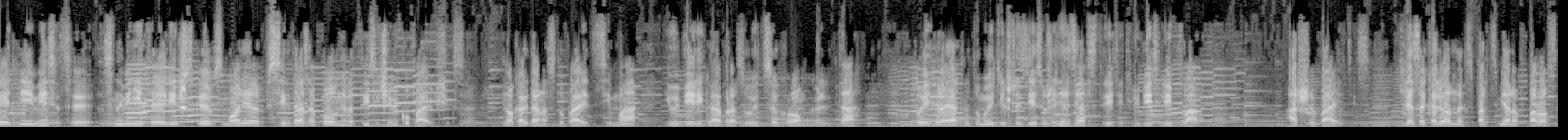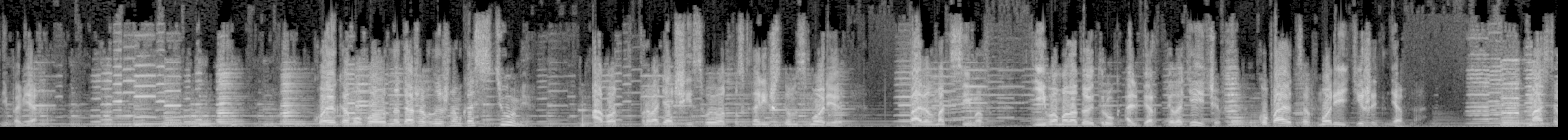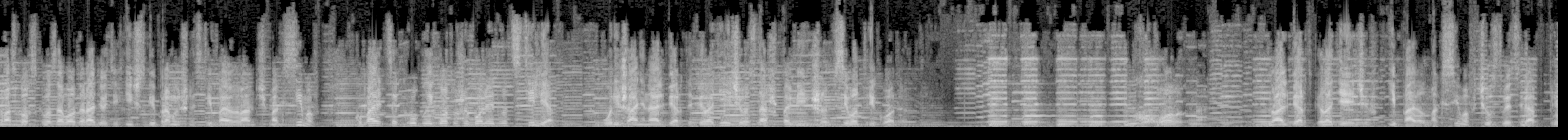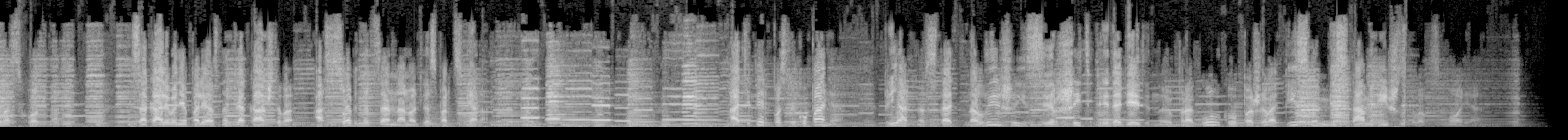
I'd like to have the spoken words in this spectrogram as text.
летние месяцы знаменитое Рижское взморье всегда заполнено тысячами купающихся. Но когда наступает зима и у берега образуется кромка льда, вы, вероятно, думаете, что здесь уже нельзя встретить любителей плавания. Ошибаетесь. Для закаленных спортсменов мороз не помеха. Кое-кому холодно даже в лыжном костюме. А вот проводящий свой отпуск на Рижском взморье Павел Максимов и его молодой друг Альберт Пелагеичев купаются в море ежедневно. Мастер московского завода радиотехнической промышленности Павел Иванович Максимов купается круглый год уже более 20 лет. У рижанина Альберта Пелагеичева стаж поменьше, всего три года. Холодно, но Альберт Пелагеичев и Павел Максимов чувствуют себя превосходно. Закаливание полезно для каждого, особенно ценно оно для спортсмена. А теперь после купания приятно встать на лыжи и совершить предобеденную прогулку по живописным местам Рижского взморья.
